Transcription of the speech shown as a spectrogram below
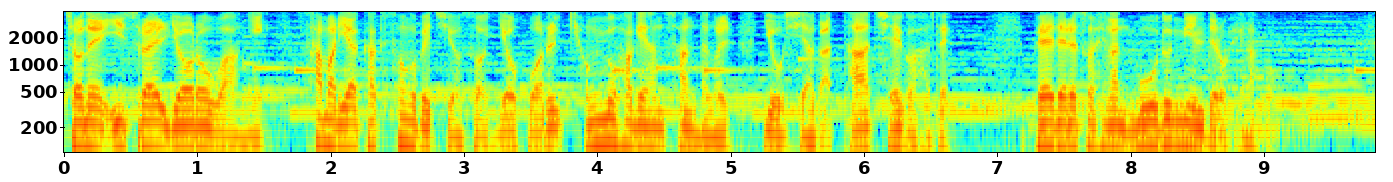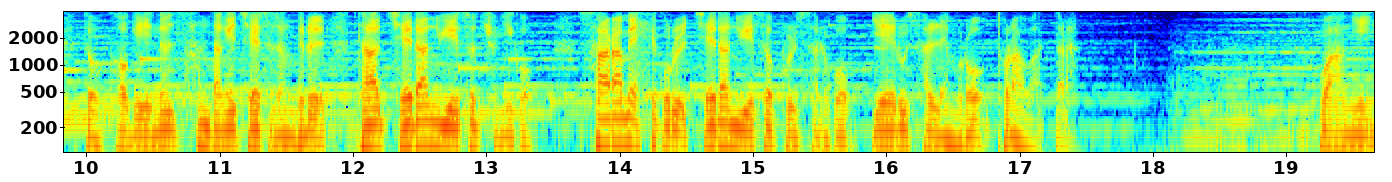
전에 이스라엘 여러 왕이 사마리아 각 성읍에 지어서 여호와를 경노하게 한 산당을 요시아가 다 제거하되 베델에서 행한 모든 일대로 행하고 또 거기 있는 산당의 제사장들을 다 제단 위에서 죽이고 사람의 해골을 제단 위에서 불사르고 예루살렘으로 돌아왔더라. 왕이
